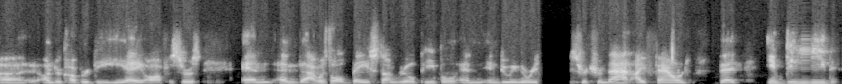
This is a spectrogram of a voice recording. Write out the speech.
uh, undercover DEA officers, and and that was all based on real people. And in doing the research from that, I found that indeed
